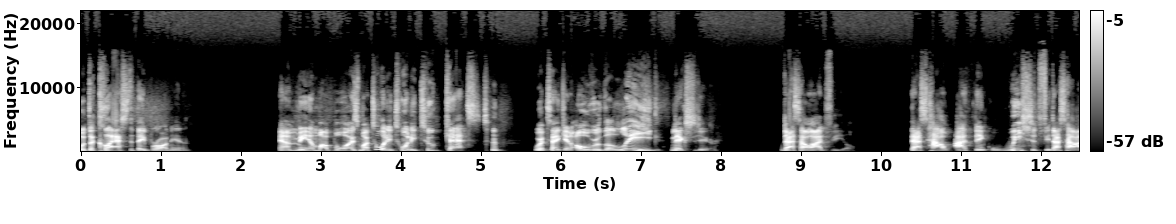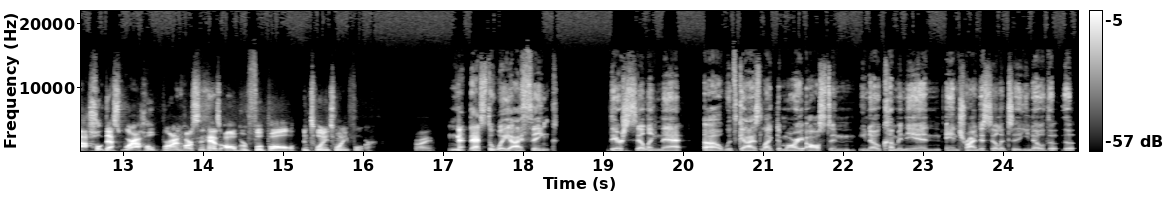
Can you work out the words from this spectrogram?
with the class that they brought in. And me and my boys, my 2022 cats, we're taking over the league next year. That's how I'd feel. That's how I think we should feel. That's how I hope. That's where I hope Bryan Harsin has Auburn football in 2024. Right. That's the way I think they're selling that uh, with guys like Damari Alston, you know, coming in and trying to sell it to you know the, the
